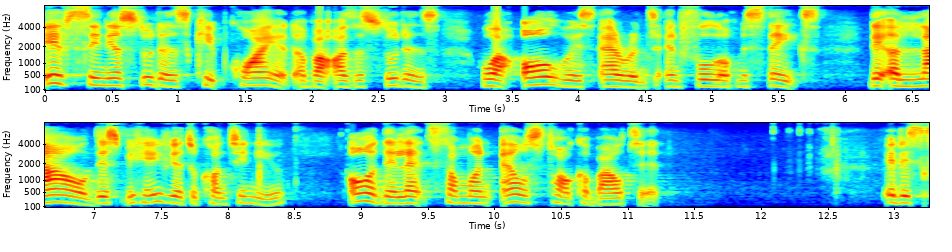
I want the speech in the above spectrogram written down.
If senior students keep quiet about other students who are always errant and full of mistakes, they allow this behavior to continue or they let someone else talk about it. It is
